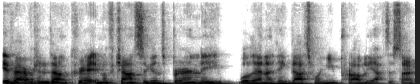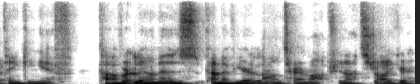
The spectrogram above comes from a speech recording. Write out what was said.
if Everton don't create enough chances against Burnley, well, then I think that's when you probably have to start thinking if Calvert Lewin is kind of your long term option at striker.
